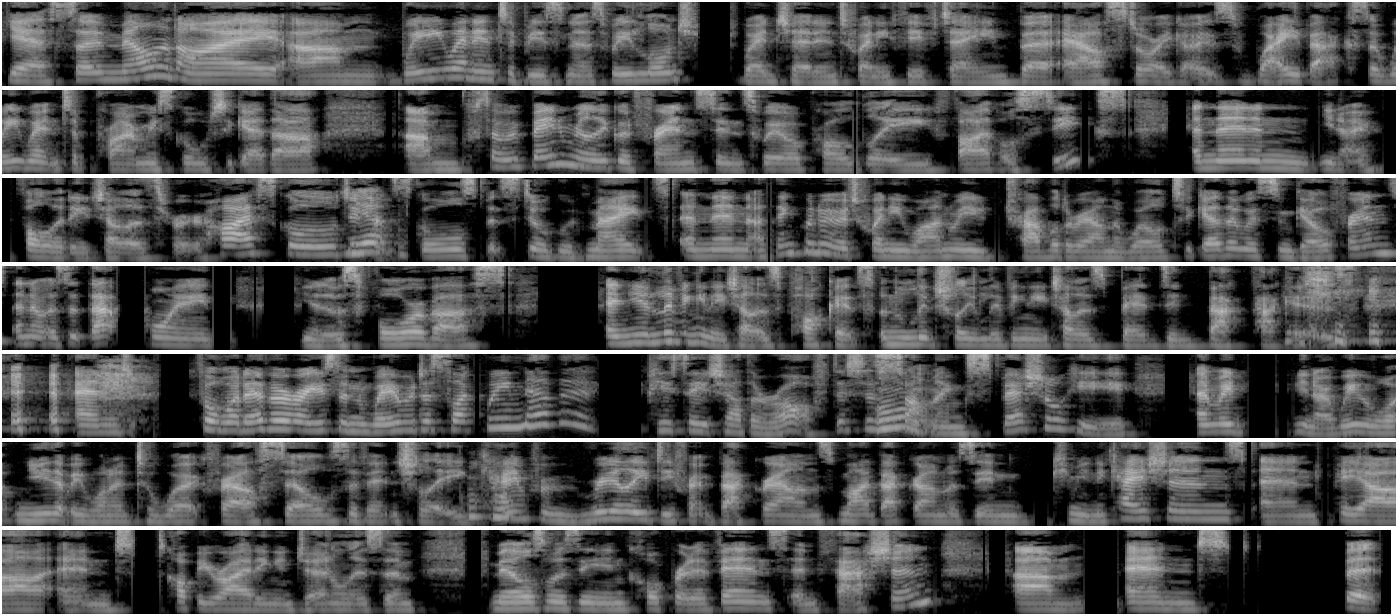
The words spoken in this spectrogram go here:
Yeah, so Mel and I, um, we went into business. We launched Wedshed in 2015, but our story goes way back. So we went to primary school together. Um, so we've been really good friends since we were probably five or six, and then you know followed each other through high school, different yep. schools, but still good mates. And then I think when we were 21, we travelled around the world together with some girlfriends, and it was at that point you know, there was four of us and you're living in each other's pockets and literally living in each other's beds in backpackers. and for whatever reason, we were just like, we never piss each other off. This is mm. something special here. And we, you know, we knew that we wanted to work for ourselves eventually. Mm-hmm. Came from really different backgrounds. My background was in communications and PR and copywriting and journalism. Mel's was in corporate events and fashion. Um, and, but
